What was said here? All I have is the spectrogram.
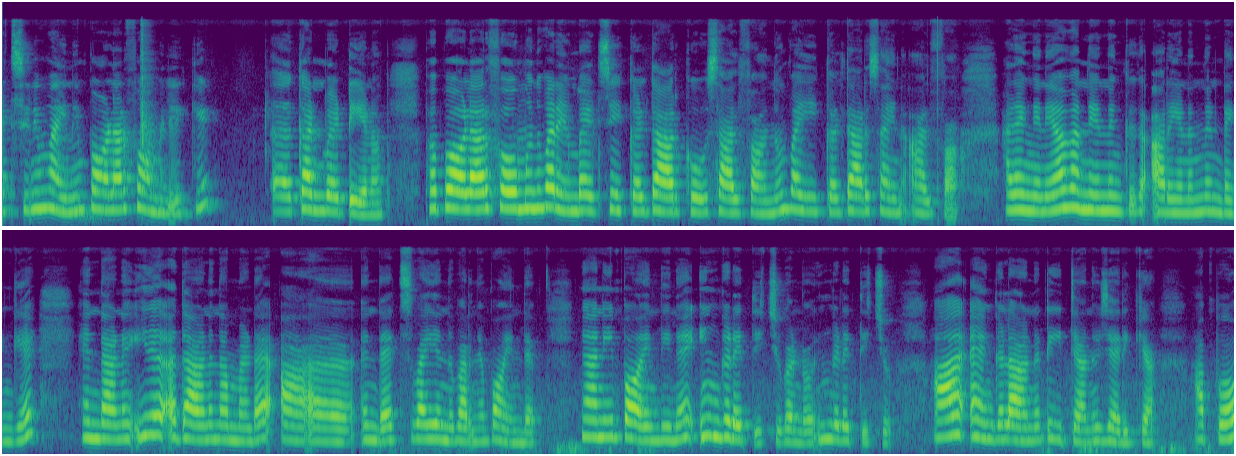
എക്സിനും വൈനും പോളാർ ഫോമിലേക്ക് കൺവേർട്ട് ചെയ്യണം. അപ്പോൾ പോളാർ ഫോം എന്ന് പറയുമ്പോൾ X equal to R cos alpha എന്നും Y equal to R sine alpha അതെങ്ങനെയാണ് വന്നതെന്ന് നിങ്ങൾക്ക് അറിയണമെന്നുണ്ടെങ്കിൽ എന്താണ്? ഇത് അതാണ് നമ്മുടെ എന്താ എക്സ് വൈ എന്ന് പറഞ്ഞ പോയിന്റ് ഞാൻ ഈ പോയിന്റിനെ ഇങ്ങോട്ട് എത്തിച്ചു കണ്ടോ? ഇങ്ങോട്ട് എത്തിച്ചു. ആ ആംഗിളാണ് തീറ്റ എന്ന് വിചാരിക്കുക അപ്പോൾ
